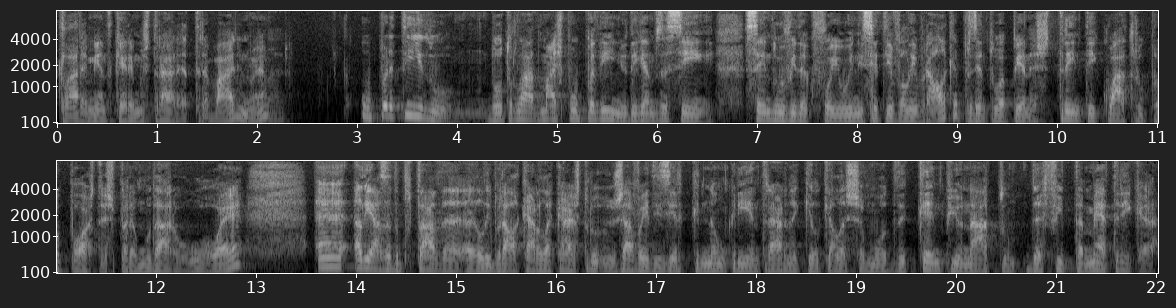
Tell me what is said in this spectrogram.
claramente querem mostrar trabalho, não é? Claro. O partido, do outro lado, mais poupadinho, digamos assim, sem dúvida que foi o Iniciativa Liberal, que apresentou apenas 34 propostas para mudar o OE. Uh, aliás, a deputada liberal Carla Castro já veio dizer que não queria entrar naquilo que ela chamou de campeonato da fita métrica,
